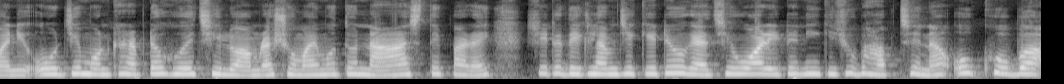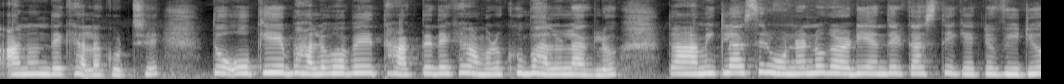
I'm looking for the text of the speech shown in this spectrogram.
মানে ওর যে মন খারাপটা হয়েছিল, আমরা সময় মতো না আসতে পারাই সেটা দেখলাম যে কেটেও গেছে। ও আর এটা নিয়ে কিছু ভাবছে না। ও খুব আনন্দে খেলা করছে। তো ওকে ভালোভাবে থাকতে দেখে আমারও খুব ভালো লাগল। তো আমি ক্লাসের অন্যান্য গার্ডিয়ানদের কাছ থেকে একটা ভিডিও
